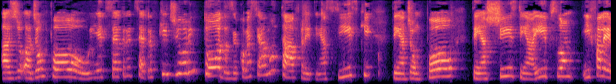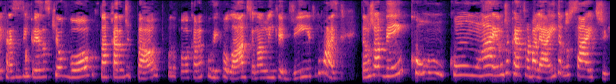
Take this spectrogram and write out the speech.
a, a, John Paul e etc, etc. Eu fiquei de olho em todas. Eu comecei a anotar. Falei, tem a Cisc, tem a John Paul, tem a X, tem a Y. E falei para essas empresas que eu vou na cara de pau, colocar meu currículo lá, adicionar no LinkedIn e tudo mais. Então já vem com, com ah, onde eu quero trabalhar? Entra no site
